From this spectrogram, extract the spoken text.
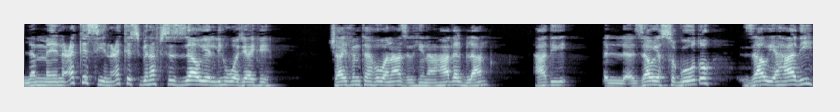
لما ينعكس ينعكس بنفس الزاوية اللي هو جاي فيه. شايف انت هو نازل هنا هذا ال plane هذه الزاوية سقوطه زاوية هذه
